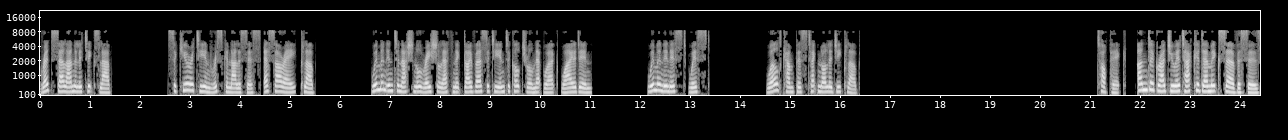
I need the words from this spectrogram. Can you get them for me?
Red Cell Analytics Lab. Security and Risk Analysis SRA Club. Women International Racial Ethnic Diversity Intercultural Network Wired in. Women in IST WIST World Campus Technology Club. Topic Undergraduate academic services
